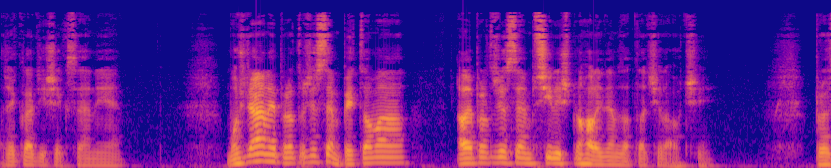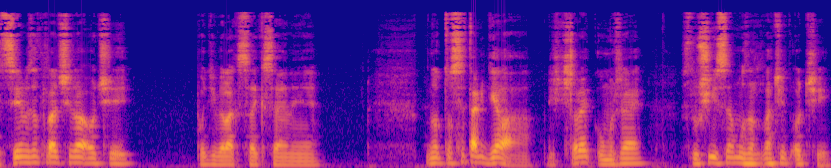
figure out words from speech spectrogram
řekla tiše Ksenie. Možná ne proto, že jsem pitomá, ale protože jsem příliš mnoha lidem zatlačila oči. Proč si jim zatlačila oči? Podívala se Ksenie. No to se tak dělá. Když člověk umře, sluší se mu zatlačit oči.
